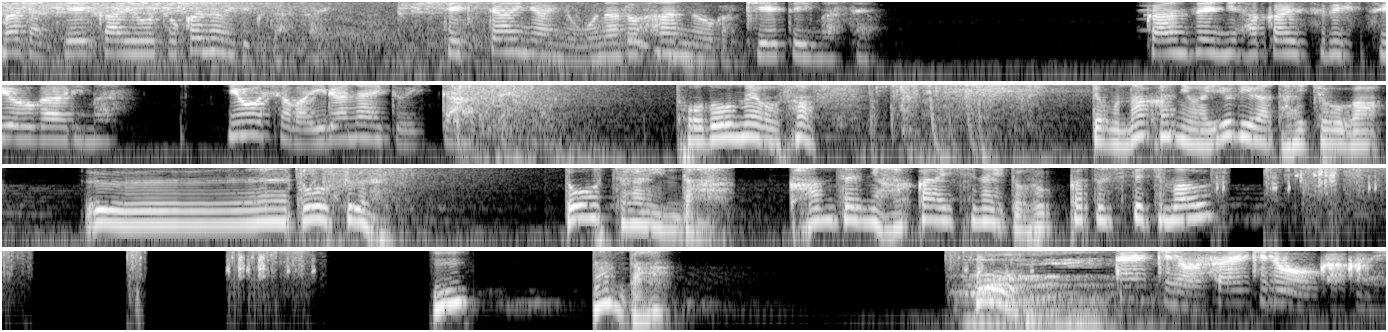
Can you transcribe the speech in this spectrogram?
まだ警戒を解かないでください。敵体内のモナド反応が消えていません。完全に破壊する必要があります。容赦はいらないと言ったはずです。とどめを刺す。でも中にはユリア隊長が。うーどうする？どうしたらいいんだ？完全に破壊しないと復活してしまう？ん？なんだ？おう。電気の再起動を確認。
